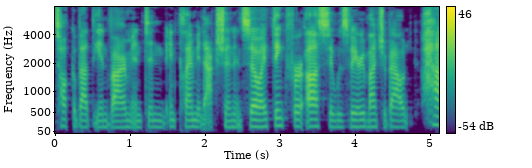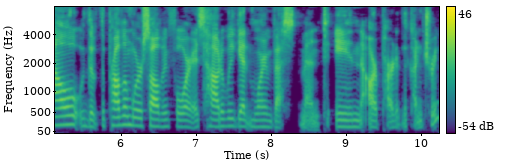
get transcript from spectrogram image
talk about the environment and, and climate action. And so I think for us, it was very much about how the, the problem we're solving for is how do we get more investment in our part of the country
